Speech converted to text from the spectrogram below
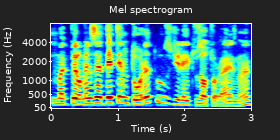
mas pelo menos é detentora dos direitos autorais, né?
